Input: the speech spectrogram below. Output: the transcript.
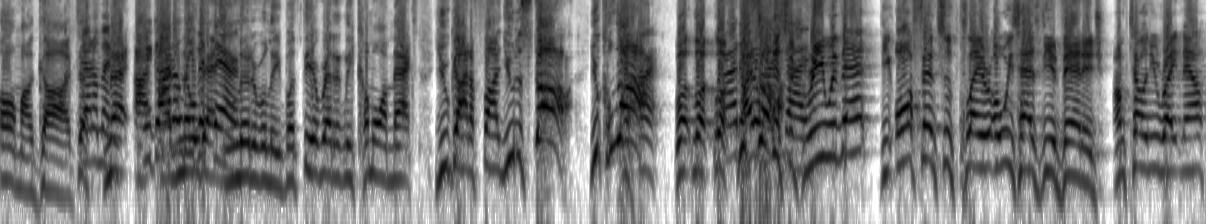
Oh my God! Gentlemen, Max, we gotta I know leave it that there. literally, but theoretically, come on, Max, you gotta find you the star. You Kawhi. All right. Well, look, look, I don't time, guys. disagree with that. The offensive player always has the advantage. I'm telling you right now,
